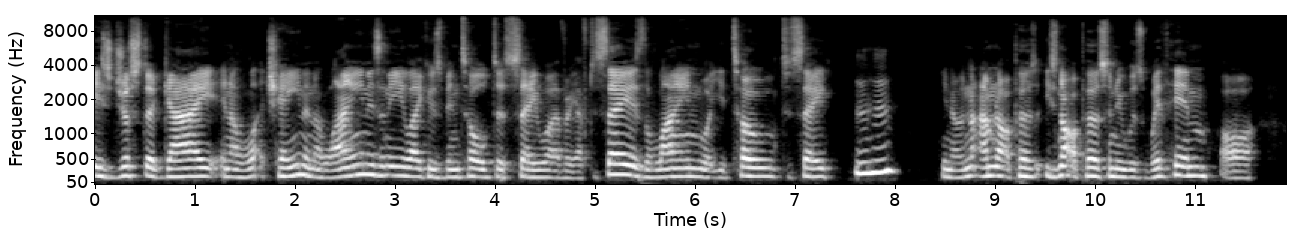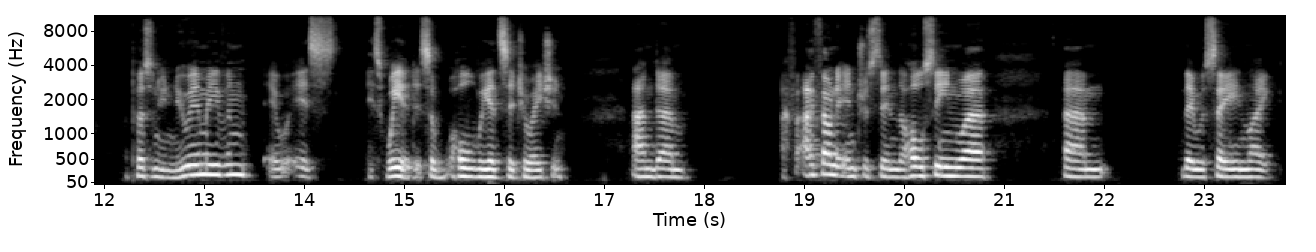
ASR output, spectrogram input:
is just a guy in a chain and a line, isn't he? Like, who's been told to say whatever you have to say, is the line what you're told to say? Mm-hmm. You know, i'm not a person. He's not a person who was with him or a person who knew him. Even it, it's it's weird. It's a whole weird situation, and um, I, f- I found it interesting the whole scene where um, they were saying like,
